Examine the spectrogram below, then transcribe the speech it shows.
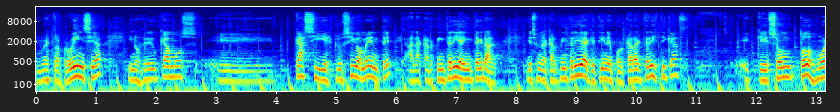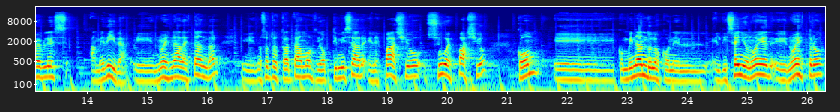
nuestra provincia y nos dedicamos eh, casi exclusivamente a la carpintería integral. Es una carpintería que tiene por características eh, que son todos muebles a medida, eh, no es nada estándar. Eh, nosotros tratamos de optimizar el espacio, su espacio, con, combinándolo con el, diseño nuestro,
